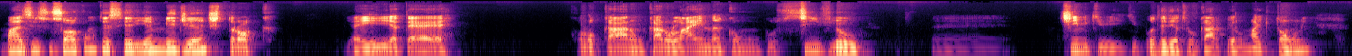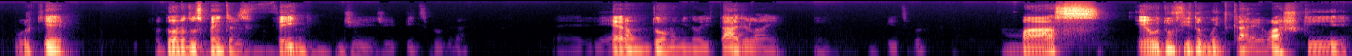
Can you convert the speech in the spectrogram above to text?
mas isso só aconteceria mediante troca. E aí até colocaram Carolina como um possível time que, que poderia trocar pelo Mike Tomlin, porque o dono dos Panthers vem de, de Pittsburgh, né? Ele era um dono minoritário lá em, em, em Pittsburgh. Mas eu duvido muito, cara. Eu acho que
